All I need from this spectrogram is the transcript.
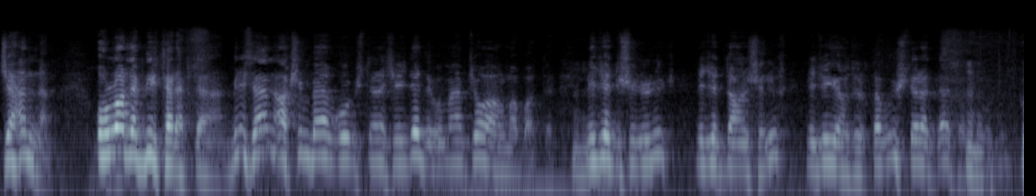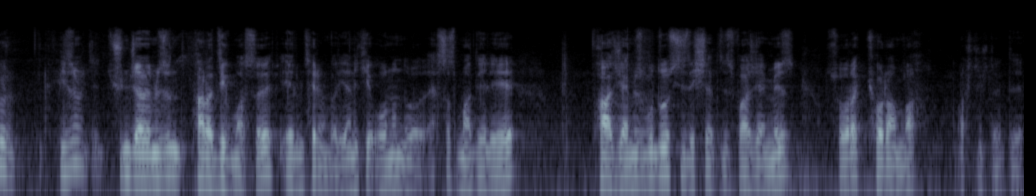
Cəhənnəm. Onlar da bir tərəfdən. Bilirsən, Akşin bəy o üç dənə şey dedi, o mənim çox ağlıma batdı. Necə düşünürük, necə danışırıq, necə yazırıq da bu üç dənə də əsasda budur. Buyurun. Bizim düşüncələrimizin paradigması, elm terim var. Yəni ki, onun o əsas modeli faciəmiz budur, siz də işlətdiniz faciəmiz, sonra koranmaq işlətdi.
